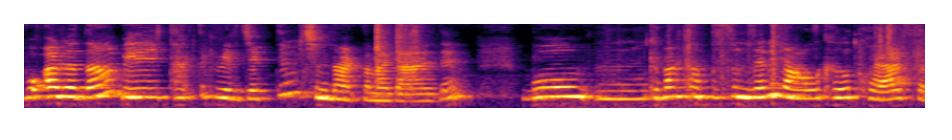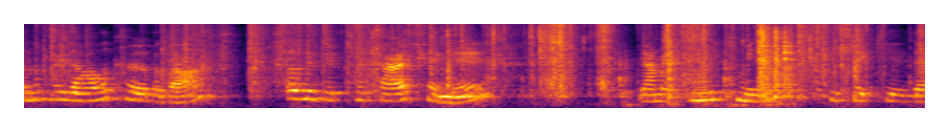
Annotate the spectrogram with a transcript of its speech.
Bu arada bir taktik verecektim. Şimdi aklıma geldi. Bu ım, kabak tatlısının üzerine yağlı kağıt koyarsanız ve yağlı kağıdı da azıcık keserseniz yani minik minik şu şekilde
